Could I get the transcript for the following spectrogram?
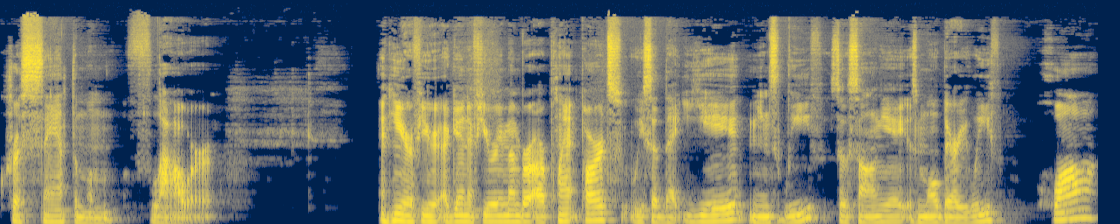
chrysanthemum flower. And here, if you again, if you remember our plant parts, we said that ye means leaf, so sangye is mulberry leaf. Hua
